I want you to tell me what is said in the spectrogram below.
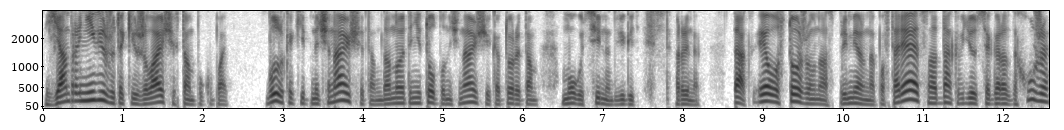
Я, например, не вижу таких желающих там покупать. Будут какие-то начинающие там, да, но это не толпа начинающие, которые там могут сильно двигать рынок. Так, EOS тоже у нас примерно повторяется, но однако ведет себя гораздо хуже.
